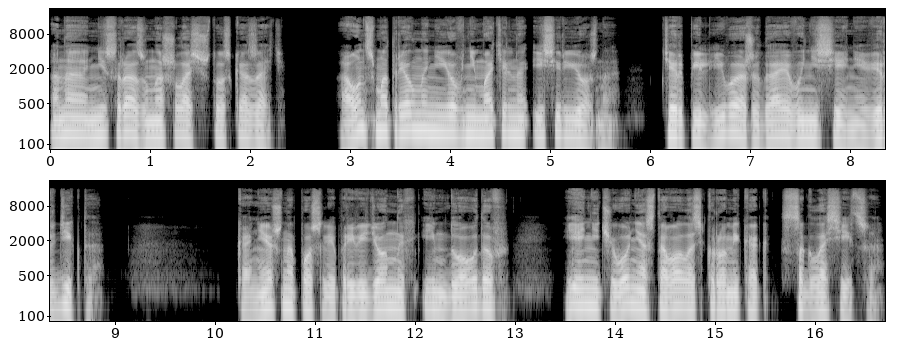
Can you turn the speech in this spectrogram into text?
Она не сразу нашлась, что сказать, а он смотрел на нее внимательно и серьезно, терпеливо ожидая вынесения вердикта. Конечно, после приведенных им доводов ей ничего не оставалось, кроме как согласиться.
